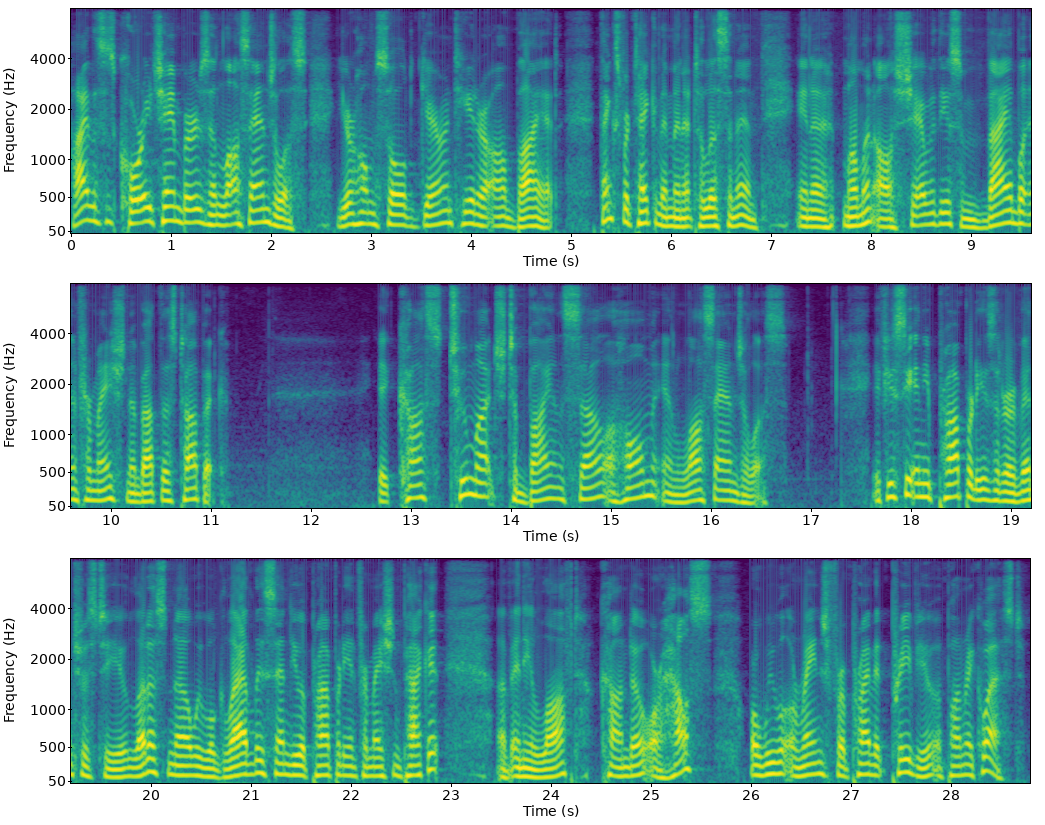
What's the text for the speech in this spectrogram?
Hi, this is Corey Chambers in Los Angeles. Your home sold guaranteed or I'll buy it. Thanks for taking a minute to listen in. In a moment, I'll share with you some valuable information about this topic. It costs too much to buy and sell a home in Los Angeles. If you see any properties that are of interest to you, let us know. We will gladly send you a property information packet of any loft, condo, or house, or we will arrange for a private preview upon request.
